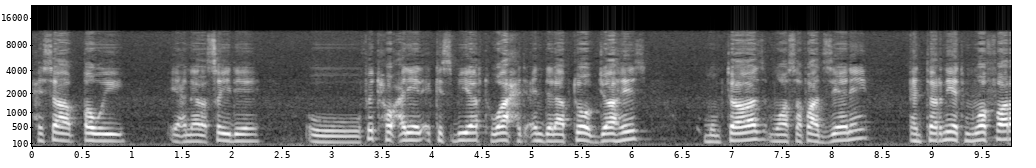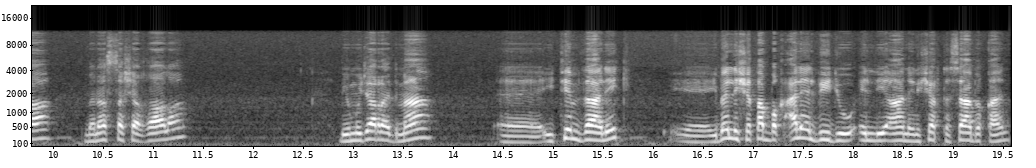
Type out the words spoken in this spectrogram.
حساب قوي يعني رصيدة وفتحوا عليه الإكسبيرت واحد عنده لابتوب جاهز ممتاز مواصفات زينة إنترنت موفرة منصة شغالة. بمجرد ما آه، يتم ذلك آه، يبلش يطبق على الفيديو اللي أنا نشرته سابقا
